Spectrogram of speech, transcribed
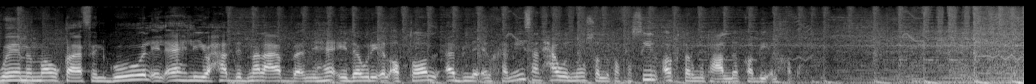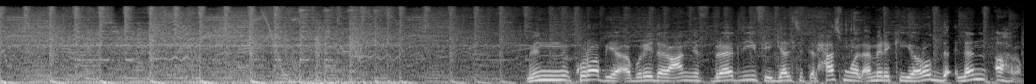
ومن موقع في الجول الأهلي يحدد ملعب نهائي دوري الأبطال قبل الخميس. هنحاول نوصل لتفاصيل أكتر متعلقة بالخبر. من كورابيا أبو ريدة يعنف برادلي في جلسة الحسم والأمريكي يرد لن أهرب.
